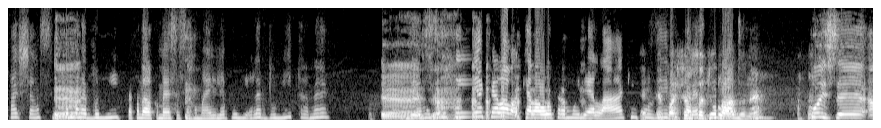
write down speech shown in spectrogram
paixão, assim. É. Como ela é bonita, quando ela começa a se arrumar, ele é boni ela é bonita, né? é, tem aquela, aquela outra mulher lá que, É, inclusive. é paixão só de um lado, né? Pois é, a-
